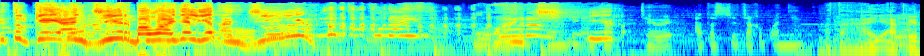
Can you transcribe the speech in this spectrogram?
itu gay anjir, bawahnya lihat anjir. Oh, anjir. Cewek atasnya cakep anjing. Tai Apip.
